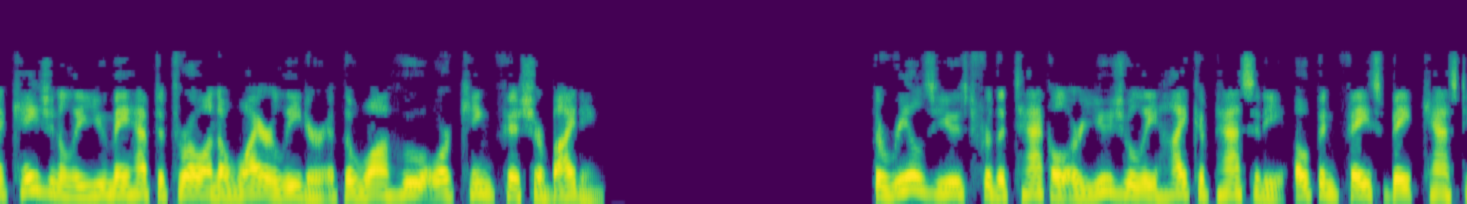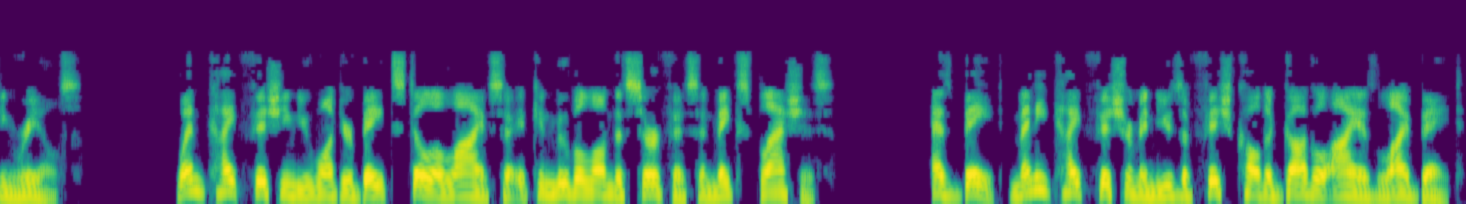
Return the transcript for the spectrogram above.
Occasionally you may have to throw on a wire leader if the wahoo or kingfish are biting. The reels used for the tackle are usually high-capacity, open-face bait casting reels. When kite fishing you want your bait still alive so it can move along the surface and make splashes. As bait, many kite fishermen use a fish called a goggle eye as live bait.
